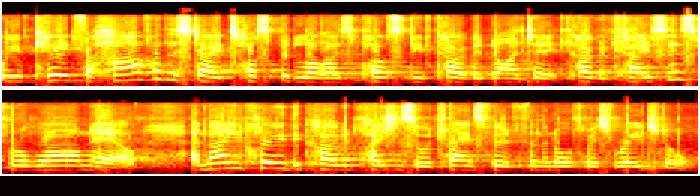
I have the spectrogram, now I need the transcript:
We have cared for half of the state's hospitalised positive COVID-19 COVID cases for a while now and they include the COVID patients who were transferred from the Northwest Regional.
